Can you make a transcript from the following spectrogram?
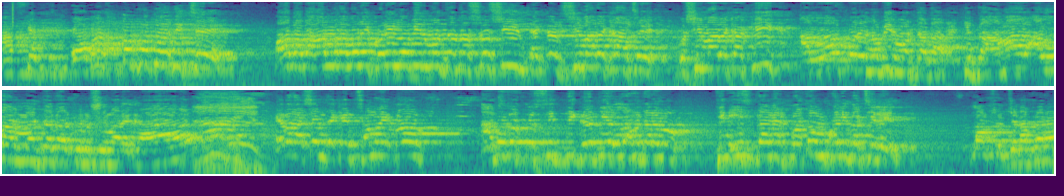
আজকে অবাস্তব ফতোয়া দিচ্ছে। আমরা মনে করি নবীর মর্যাদা সসীম, একটা সীমারেখা আছে। ও সীমারেখা কি? আল্লাহর পরে নবীর মর্যাদা। কিন্তু আমার আল্লাহর মর্যাদার কোন সীমারেখা এবার আসেন, দেখেন, সময় কম। আবু বকর সিদ্দিক রবি আল্লাহ যিনি ইসলামের প্রথম খলিফা ছিলেন। নাম শুনছেন আপনারা?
